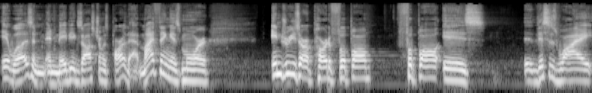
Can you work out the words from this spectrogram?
it was, and, and maybe exhaustion was part of that. My thing is more injuries are a part of football. Football is this is why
